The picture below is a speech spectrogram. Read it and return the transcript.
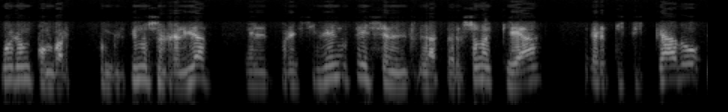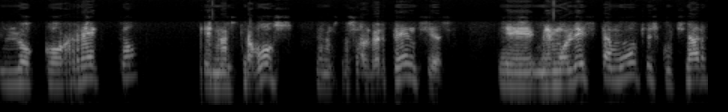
fueron convirtiéndose en realidad. El presidente es el, la persona que ha certificado lo correcto de nuestra voz, de nuestras advertencias. Eh, me molesta mucho escuchar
